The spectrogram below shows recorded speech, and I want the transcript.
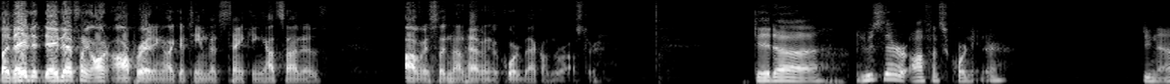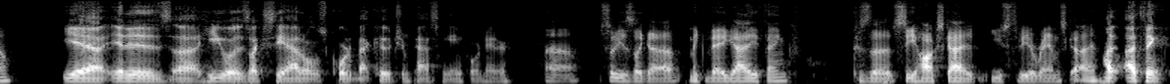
Like they they definitely aren't operating like a team that's tanking outside of obviously not having a quarterback on the roster. Did uh who's their offensive coordinator? Do you know? Yeah, it is. Uh, he was like Seattle's quarterback coach and passing game coordinator. Uh, so he's like a McVay guy, you think? Because the Seahawks guy used to be a Rams guy. I, I think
